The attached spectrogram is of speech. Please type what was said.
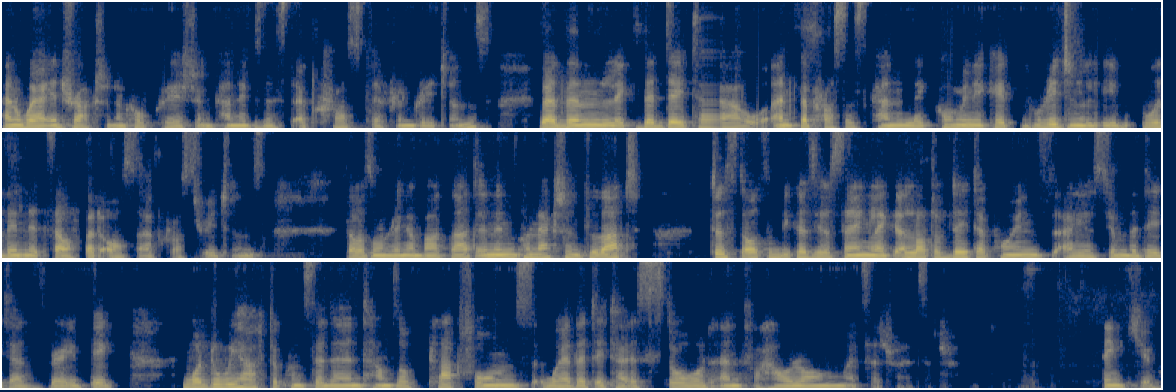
and where interaction and co-creation can exist across different regions, where then like the data and the process can like communicate regionally within itself, but also across regions. So I was wondering about that. And in connection to that, just also because you're saying like a lot of data points, I assume the data is very big. What do we have to consider in terms of platforms where the data is stored and for how long, etc., etc. Thank you.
